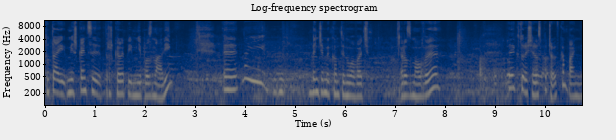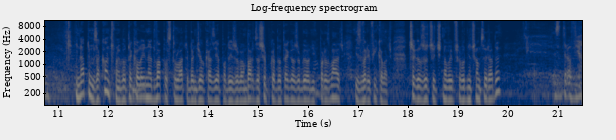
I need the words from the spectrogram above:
tutaj mieszkańcy troszkę lepiej mnie poznali. E, No i będziemy kontynuować rozmowy, e, które się rozpoczęły w kampanii. I na tym zakończmy, bo te kolejne dwa postulaty będzie okazja, podejrzewam, bardzo szybko do tego, żeby o nich porozmawiać i zweryfikować. Czego życzyć nowej przewodniczącej Rady? Zdrowia.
